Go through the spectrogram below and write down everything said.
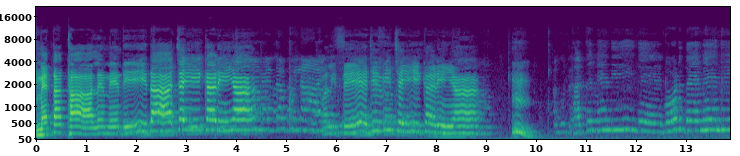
मैं तो थाल में दीदा चई खड़िया। वाली सेज भी चई खड़िया। हाथ मेहंदी दे गोड़ दे मेहंदी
